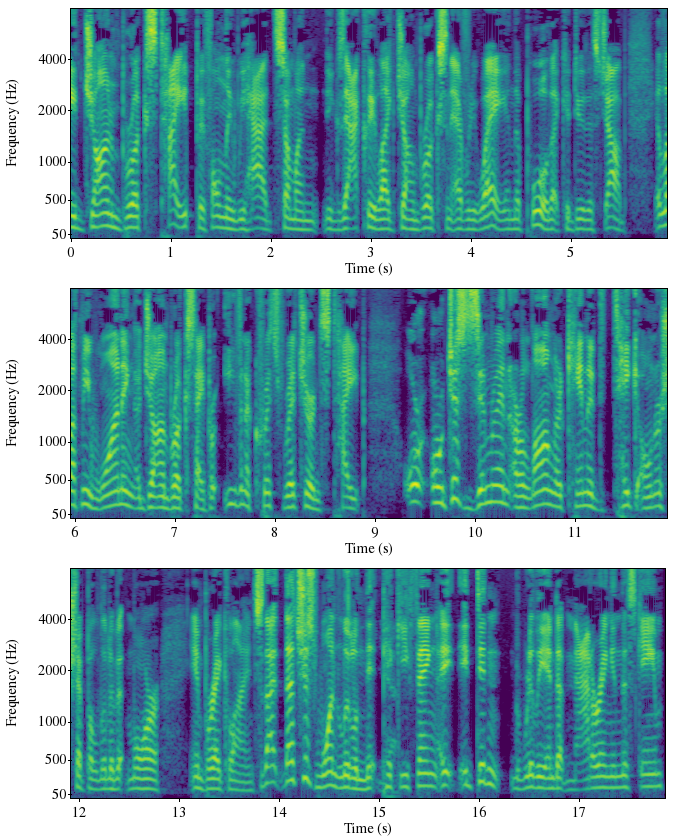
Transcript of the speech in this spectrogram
a John Brooks type, if only we had someone exactly like John Brooks in every way in the pool that could do this job. It left me wanting a John Brooks type or even a Chris Richards type or or just Zimmerman or Long or Cannon to take ownership a little bit more in break line. So that that's just one little nitpicky yeah. thing. It, it, didn't really end up mattering in this game,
